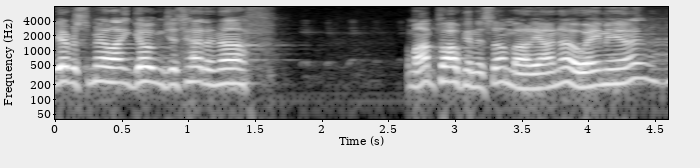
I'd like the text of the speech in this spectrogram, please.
You ever smell like goat and just had enough? I'm talking to somebody I know, amen?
